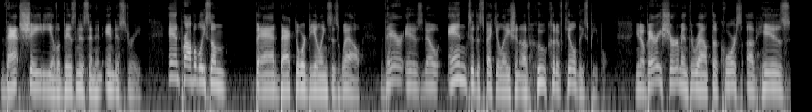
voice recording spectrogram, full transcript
that shady of a business and an industry and probably some bad backdoor dealings as well there is no end to the speculation of who could have killed these people you know, Barry Sherman throughout the course of his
